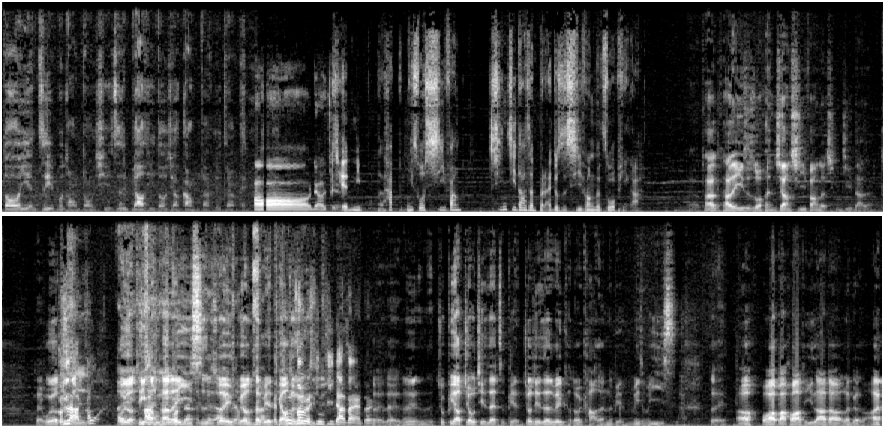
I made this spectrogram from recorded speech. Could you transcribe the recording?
都演自己不同的东西，只是标题都叫钢弹，就这样。哦，了解。而且你他你说西方。星际大战本来就是西方的作品啊，他他的意思说很像西方的星际大战，对我有听懂，我有听懂他的意思，所以不用特别挑这个星际大战，对对对，那就不要纠结在这边，纠结在这边可能会卡在那边，没什么意思。对，好，我要把话题拉到那个什么，哎，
